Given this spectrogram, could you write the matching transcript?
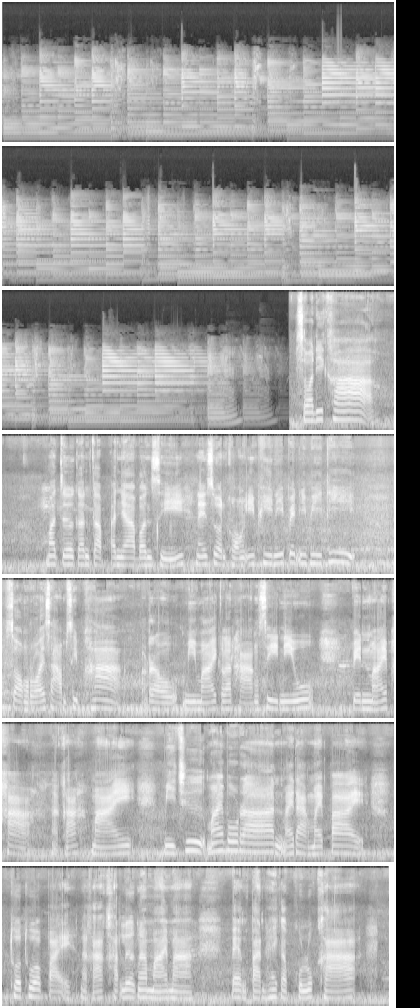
สวัสดีค่ะ มาเจอกันกับอัญญาบอลสี ในส่วนของ EP นี้เป็น EP ที่ 235 เรามีไม้กระถาง 4 นิ้ว เป็นไม้ผ่านะคะ ไม้มีชื่อไม้โบราณ ไม้ด่างไม้ป้าย ทั่ว ๆ ไปนะคะ คัดเลือกหน้าไม้มา แบ่งปันให้กับคุณลูกค้า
